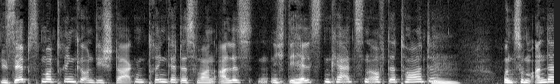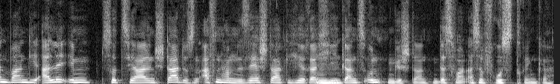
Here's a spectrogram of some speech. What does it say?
die Selbstmordtrinker und die starken Trinker, das waren alles nicht die hellsten Kerzen auf der Torte. Mhm. Und zum anderen waren die alle im sozialen Status. Und Affen haben eine sehr starke Hierarchie Mhm. ganz unten gestanden. Das waren also Frusttrinker.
